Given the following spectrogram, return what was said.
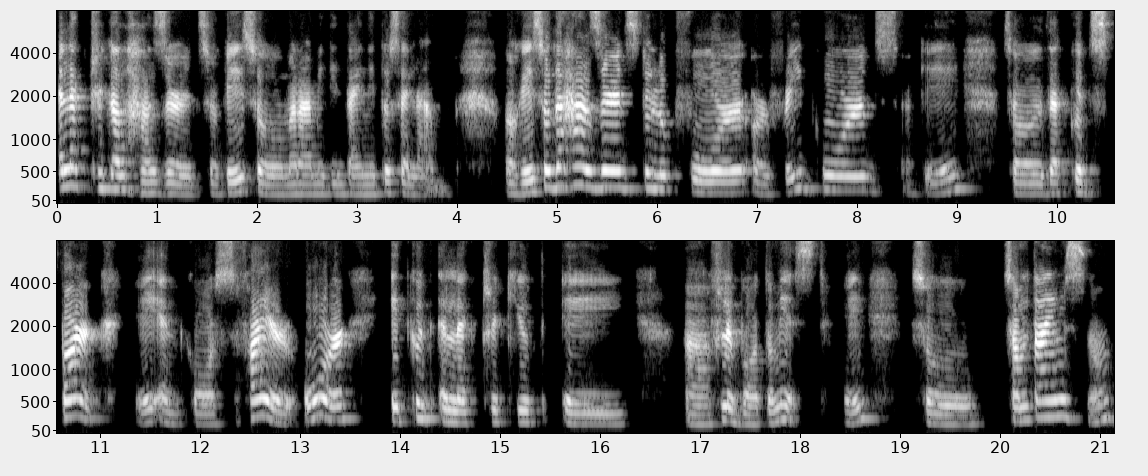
electrical hazards. Okay, so marami din tayo nito sa lab. Okay, so the hazards to look for are frayed cords, okay, so that could spark okay, and cause fire, or it could electrocute a uh, phlebotomist, okay. So sometimes, no,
